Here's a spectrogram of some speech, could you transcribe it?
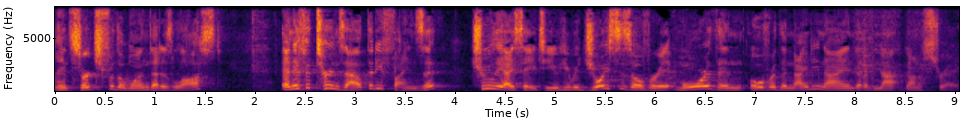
and search for the one that is lost? And if it turns out that he finds it, Truly I say to you, he rejoices over it more than over the 99 that have not gone astray.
